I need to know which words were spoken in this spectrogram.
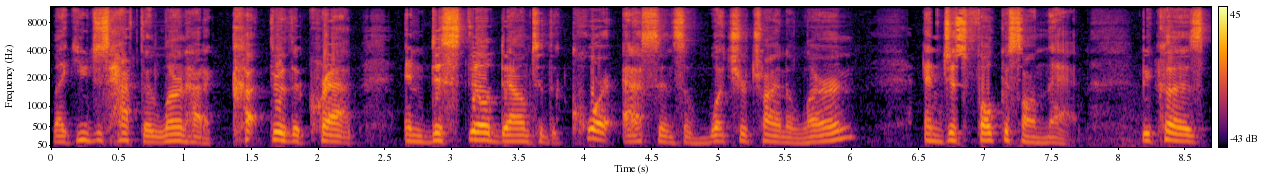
Like you just have to learn how to cut through the crap and distill down to the core essence of what you're trying to learn and just focus on that. Because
